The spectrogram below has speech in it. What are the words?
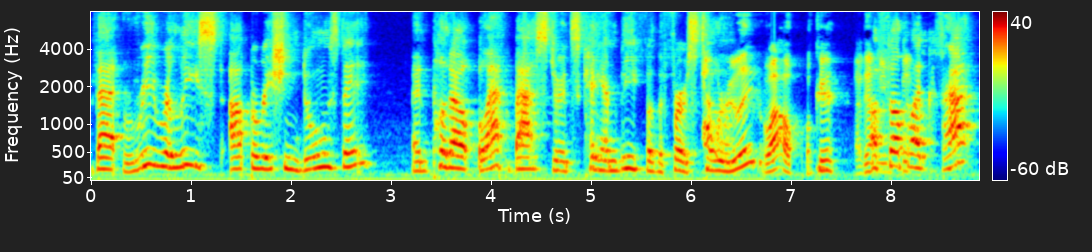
that re-released Operation Doomsday and put out Black Bastards KMD for the first time. Oh really? Wow. Okay. I, I felt like that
